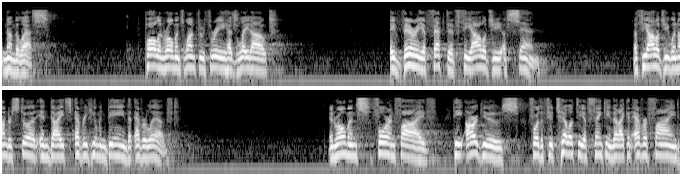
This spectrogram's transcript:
nonetheless. Paul in Romans 1 through 3 has laid out a very effective theology of sin. A theology, when understood, indicts every human being that ever lived. In Romans 4 and 5, he argues for the futility of thinking that I can ever find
